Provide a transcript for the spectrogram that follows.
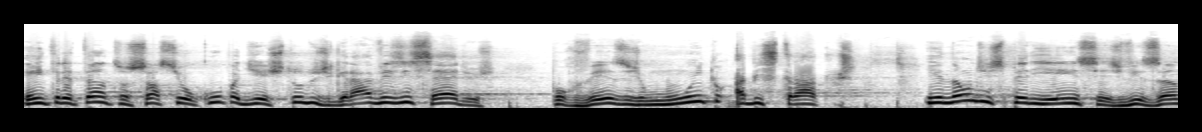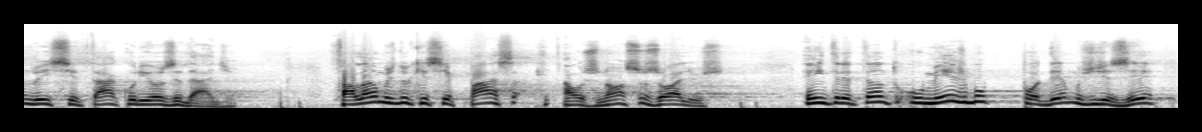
Entretanto, só se ocupa de estudos graves e sérios, por vezes muito abstratos, e não de experiências visando excitar a curiosidade. Falamos do que se passa aos nossos olhos. Entretanto, o mesmo podemos dizer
